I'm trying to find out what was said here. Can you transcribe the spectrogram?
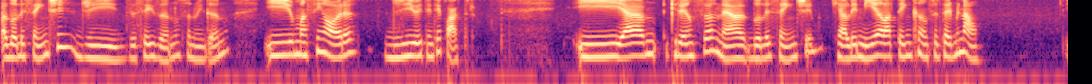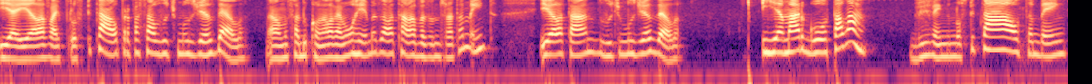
adolescente de 16 anos, se eu não me engano, e uma senhora de 84. E a criança, né, a adolescente, que é a Leni, ela tem câncer terminal. E aí ela vai pro hospital para passar os últimos dias dela. Ela não sabe quando ela vai morrer, mas ela tá lá fazendo tratamento. E ela tá nos últimos dias dela. E a Margot tá lá, vivendo no hospital também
